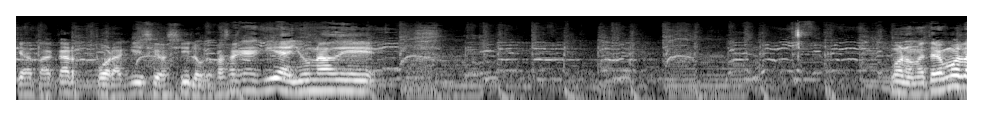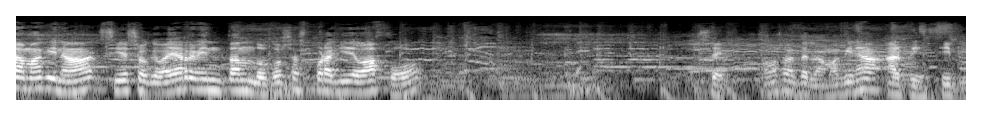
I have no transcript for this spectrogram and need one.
que atacar por aquí sí o sí Lo que pasa que aquí hay una de... Bueno, meteremos la máquina, si eso, que vaya reventando cosas por aquí debajo. Sí, vamos a meter la máquina al principio.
